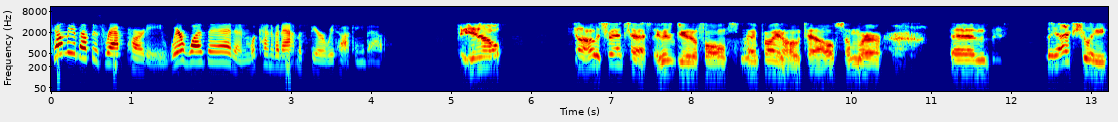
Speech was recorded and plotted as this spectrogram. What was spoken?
Tell me about this rap party. Where was it, and what kind of an atmosphere are we talking about? You know, oh, it was fantastic. It was beautiful. Probably in a hotel somewhere. And they actually,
